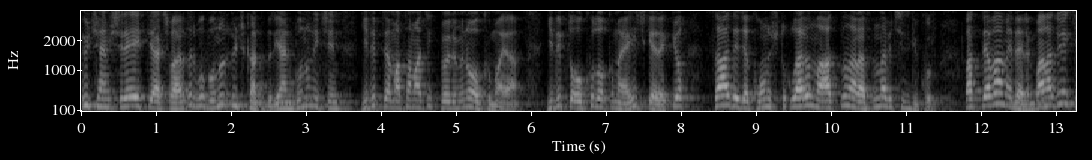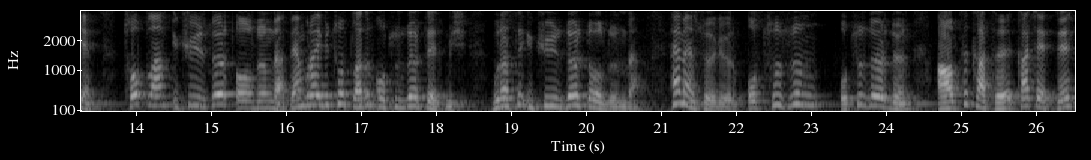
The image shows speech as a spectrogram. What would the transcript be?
3 hemşireye ihtiyaç vardır. Bu bunun 3 katıdır. Yani bunun için gidip de matematik bölümünü okumaya, gidip de okul okumaya hiç gerek yok. Sadece konuştuklarınla aklın arasında bir çizgi kur. Bak devam edelim. Bana diyor ki toplam 204 olduğunda ben burayı bir topladım 34 etmiş. Burası 204 olduğunda hemen söylüyorum 30'un 34'ün 6 katı kaç etti?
